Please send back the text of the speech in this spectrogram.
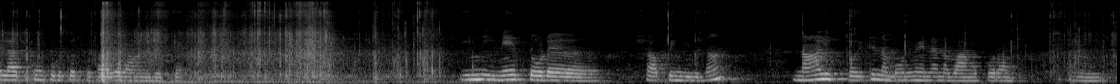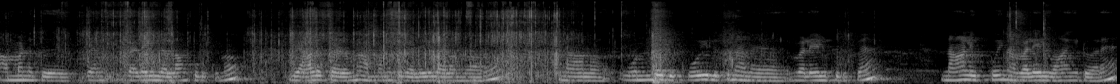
எல்லாத்துக்கும் கொடுக்கறதுக்காக வாங்கியிருக்கேன். இன்னி நேத்தோட ஷாப்பிங் இதுதான். நாளைக்கு போயிட்டு நம்ம ஒன்று என்னென்ன வாங்க போகிறோம் அம்மனுக்கு விலையிலலாம் கொடுக்கணும். வியாழக்கிழமை அம்மனுக்கு விலையில் அலங்காரம். நான் ஒன்பது கோயிலுக்கு நான் விலையில் கொடுப்பேன். நாளைக்கு போய் நான் விலையில் வாங்கிட்டு வரேன்.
